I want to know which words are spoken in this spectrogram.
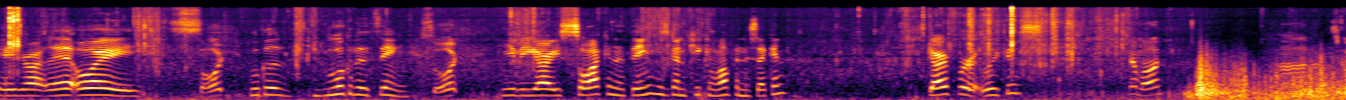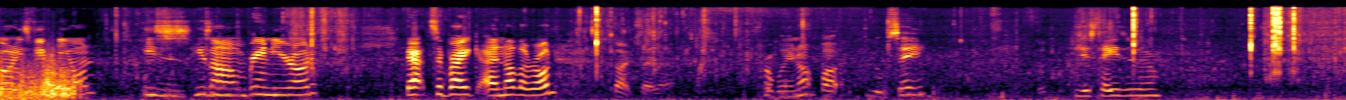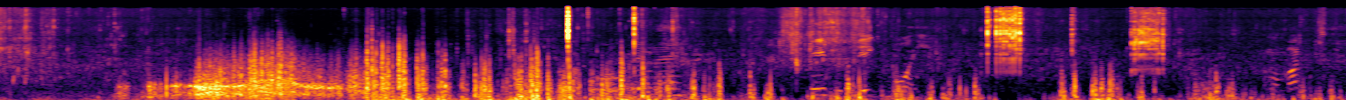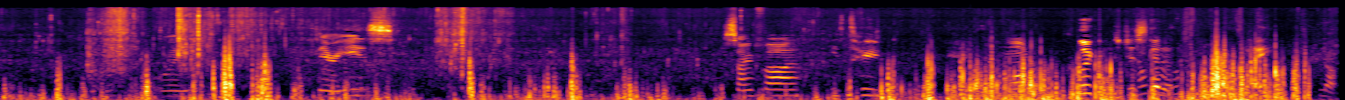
He's right there. Oi! Psych, Look at the, look at the thing. psych. Here we go. He's psyching the thing. He's going to kick him up in a second. Go for it, Lucas. Come on. He's got his 50 on. He's his um brand new rod. About to break another rod. Don't say that. Probably not, but you'll see. He just teases him. so far. He's too. Come on. Just get it.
